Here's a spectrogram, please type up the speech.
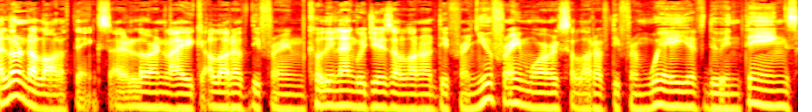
I learned a lot of things. I learned like a lot of different coding languages, a lot of different new frameworks, a lot of different way of doing things.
